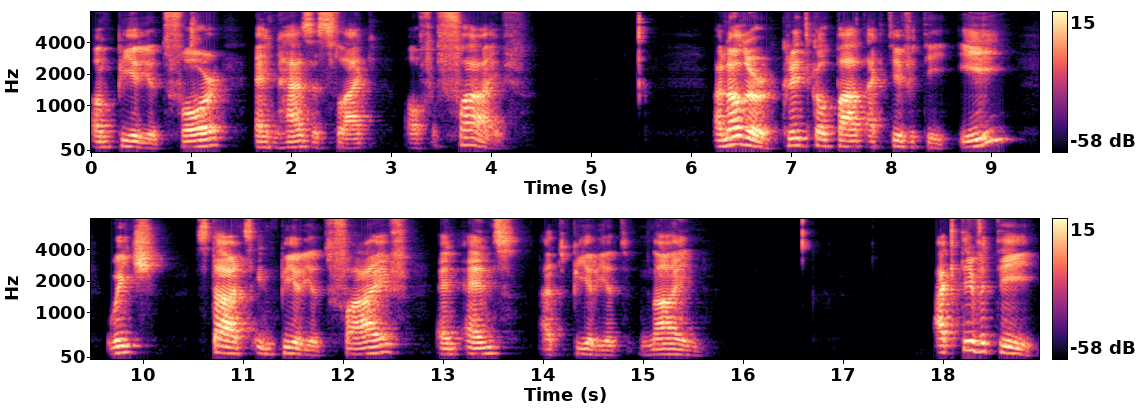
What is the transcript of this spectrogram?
on period 4 and has a slack of 5. Another critical path activity E, which starts in period 5 and ends at period 9. Activity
